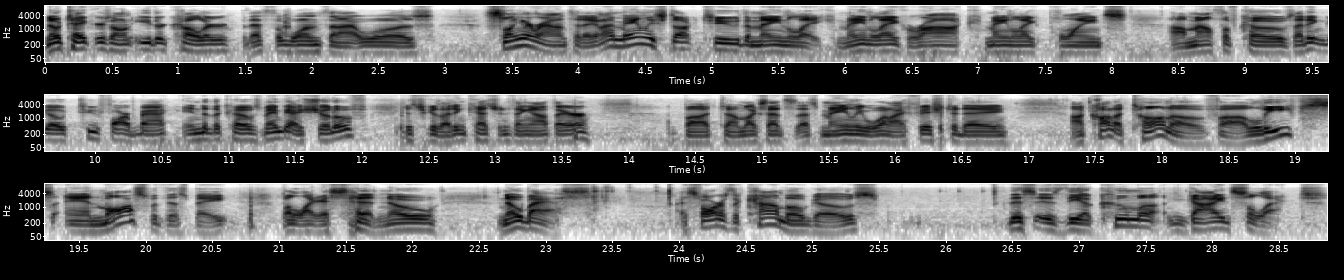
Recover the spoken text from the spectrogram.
No takers on either color, but that's the ones that I was slinging around today. And I mainly stuck to the main lake, main lake rock, main lake points, uh, mouth of coves. I didn't go too far back into the coves. Maybe I should have, just because I didn't catch anything out there. But um, like I said, that's, that's, mainly what I fished today. I caught a ton of uh, leaves and moss with this bait, but like I said, no, no bass. As far as the combo goes, this is the Okuma Guide Select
